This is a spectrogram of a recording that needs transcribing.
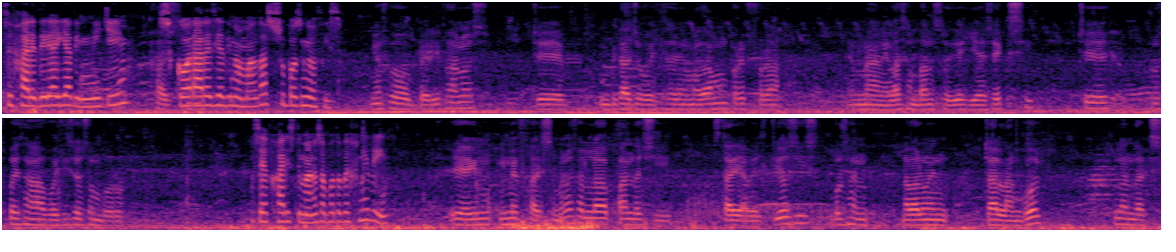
Συγχαρητήρια για την νίκη. Ευχαριστώ. Σκόραρες για την ομάδα σου, πώς νιώθεις; Νιώθω περήφανος και μπήκα και βοηθήσα την ομάδα μου. Πρώτη φορά ε, με ανεβάσαν πάνω στο 2006 και προσπάθησα να βοηθήσω όσο μπορώ. Είσαι ευχαριστημένος από το παιχνίδι; Ε, είμαι- είμαι ευχαριστημένος, αλλά πάντα έχει στάδια βελτίωσης. Μπορούσαν να βάλουμε κι άλλα γκολ. Αλλά εντάξει.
